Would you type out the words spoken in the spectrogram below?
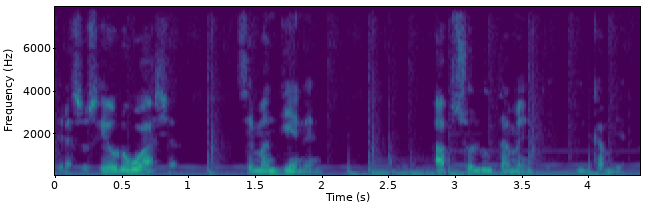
de la sociedad uruguaya, se mantienen absolutamente incambiables.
